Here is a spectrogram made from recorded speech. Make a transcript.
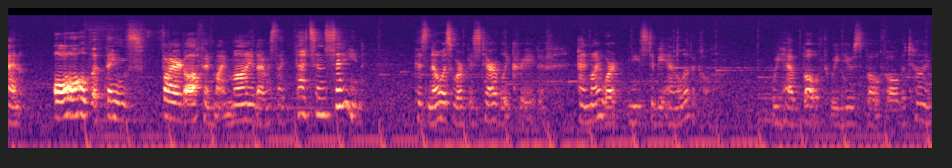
And all the things fired off in my mind, I was like, that's insane. Because Noah's work is terribly creative, and my work needs to be analytical. We have both, we use both all the time.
